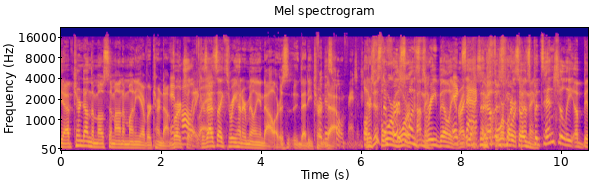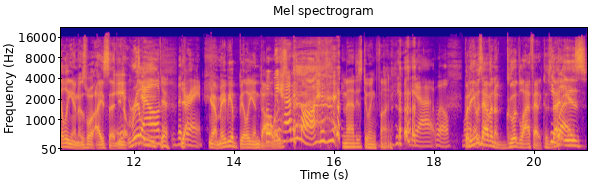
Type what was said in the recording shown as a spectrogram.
yeah, I've turned down the most amount of money ever turned down In virtually Hollywood. because that's like three hundred million dollars that he for turned this down. whole franchise. Well, There's just four the first more one's coming. three billion, right? Yes, Exactly. There's there's four more so it's potentially a billion, is what I said. You know, really, down Yeah. the yeah, drain. Yeah, maybe a billion dollars. But we had him on. Matt is doing fine. yeah, well, but he was of having a good laugh at it because He that was. is,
